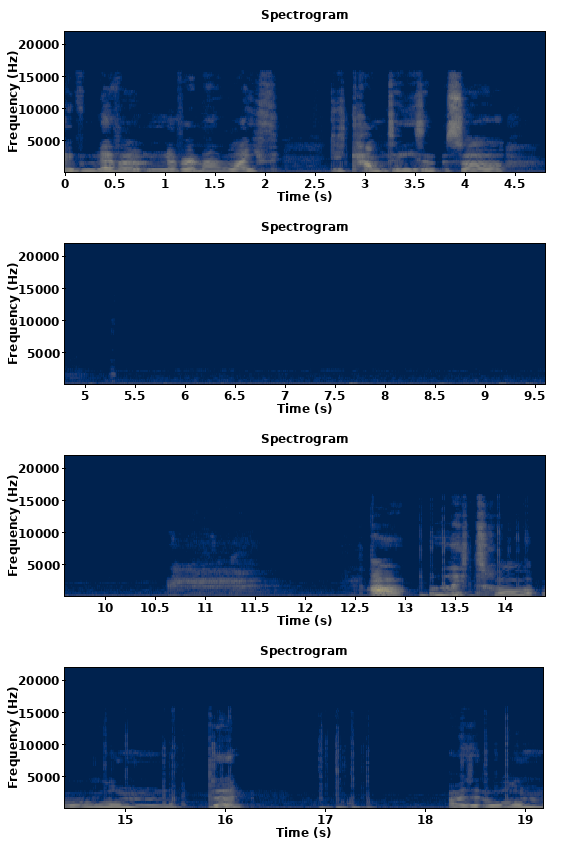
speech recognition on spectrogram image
I've never, never in my life did counties, and so Oh, Little London. Or is it London?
